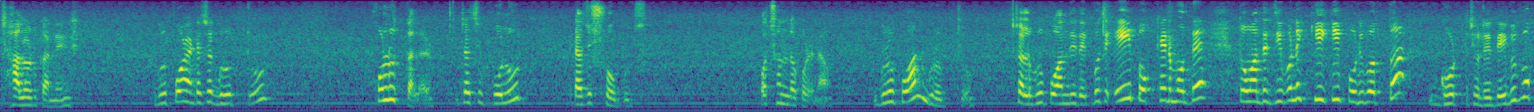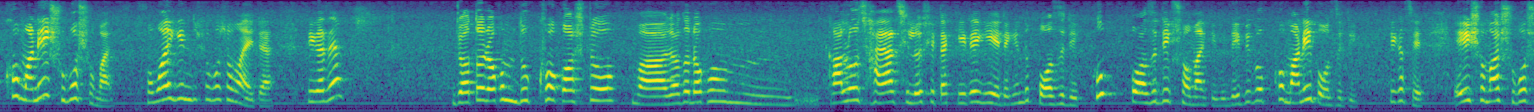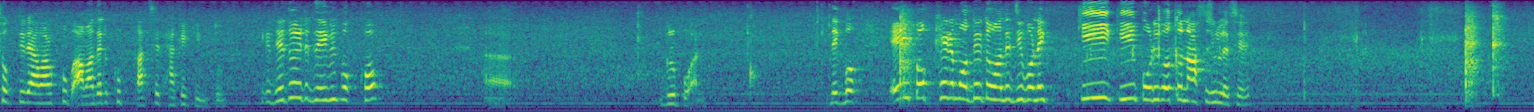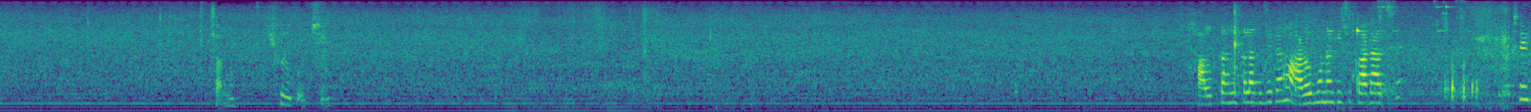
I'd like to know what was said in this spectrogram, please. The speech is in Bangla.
ঝালর কানের গ্রুপ ওয়ান এটা হচ্ছে গ্রুপ টু হলুদ কালার। এটা হচ্ছে হলুদ, এটা হচ্ছে সবুজ। পছন্দ করে নাও। গ্রুপ ওয়ান গ্রুপ টু চলো গ্রুপ ওয়ান দিয়ে দেখব যে এই পক্ষের মধ্যে তোমাদের জীবনে কি কি পরিবর্তন ঘটতে চলে দেবী পক্ষ মানেই শুভ সময়। সময় কিন্তু শুভ সময় এটা, ঠিক আছে? যত রকম দুঃখ, কষ্ট বা যত রকম কালো ছায়া ছিল সেটা কেটে গিয়ে এটা কিন্তু পজিটিভ খুব পজিটিভ সময় কিন্তু। দেবীপক্ষ মানেই পজিটিভ ঠিক আছে? এই সময় শুভ শক্তিরা আমার খুব, আমাদের খুব কাছে থাকে কিন্তু। ঠিক আছে, যেহেতু এটা দেবী পক্ষ গ্রুপ ওয়ান দেখব, এই পক্ষের মধ্যে তোমাদের জীবনে কি কি পরিবর্তন আসতে চলেছে? চলো, শুরু করছি। হালকা হালকা লাগছে কেন? আরও মনে কিছু কাটা আছে। ঠিক।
